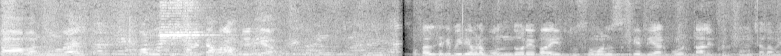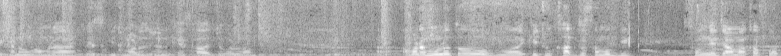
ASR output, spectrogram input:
তা আবার পুনরায় পরবর্তী স্তরেতে আবার আপডেট দেওয়া হবে। সকাল থেকে বেরিয়ে আমরা বন্দরে প্রায় দুশো মানুষকে দেওয়ার পর তালিতে পৌঁছালাম। এখানেও আমরা বেশ কিছু মানুষজনকে সাহায্য করলাম। আমরা মূলত কিছু খাদ্য সামগ্রী, সঙ্গে জামা কাপড়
